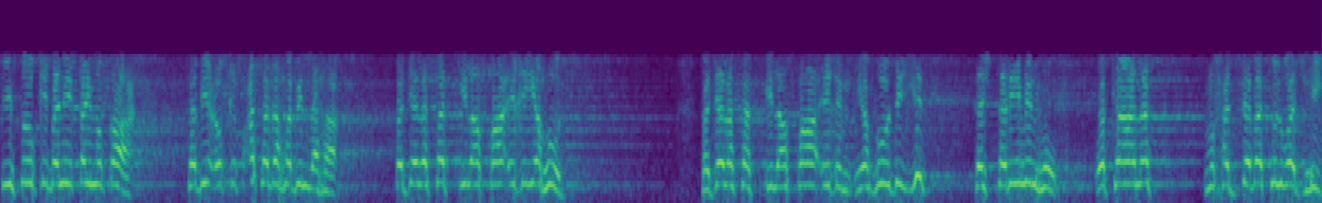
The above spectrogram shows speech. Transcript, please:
في سوق بني قينقاع تبيع قطعة ذهب لها فجلست إلى صائغ يهود فجلست إلى صائغ يهودي تشتري منه وكانت محجبة الوجه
